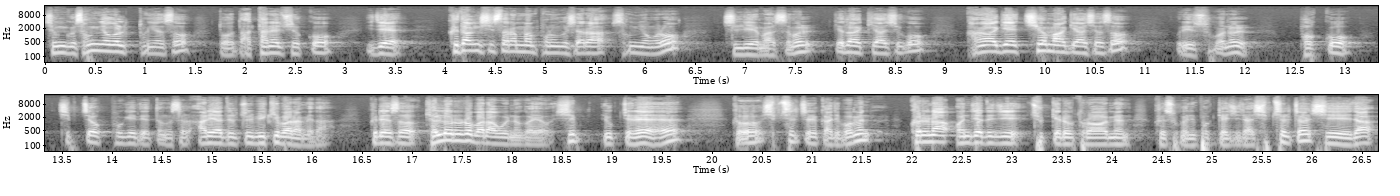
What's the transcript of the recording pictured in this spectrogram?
증거 성령을 통해서 또 나타내 주셨고 이제 그 당시 사람만 보는 것이 아니라 성령으로 진리의 말씀을 깨닫게 하시고 강하게 체험하게 하셔서 우리 수건을 벗고 직접 보게 됐던 것을 알아야 될 줄 믿기 바랍니다. 그래서 결론으로 말하고 있는 거예요. 16절에 그 17절까지 보면 그러나 언제든지 주께로 돌아오면 그 수건이 벗겨지라. 17절 시작.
